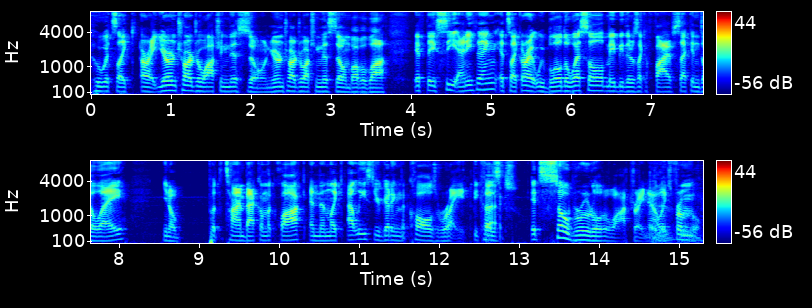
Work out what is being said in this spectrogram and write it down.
who it's like all right you're in charge of watching this zone. You're in charge of watching this zone blah blah blah. If they see anything it's like all right we blow the whistle. Maybe there's like a five second delay. You know put the time back on the clock and then like at least you're getting the calls right. Because Facts. it's so brutal to watch right now. It like from brutal.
